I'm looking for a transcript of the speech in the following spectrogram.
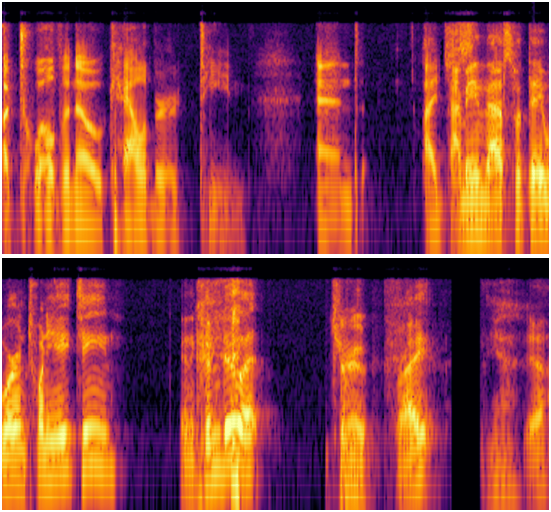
a 12 and 0 caliber team. And I just I mean, that's what they were in 2018 and they couldn't do it, true. right? Yeah. Yeah.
